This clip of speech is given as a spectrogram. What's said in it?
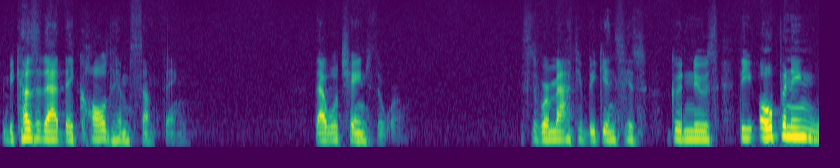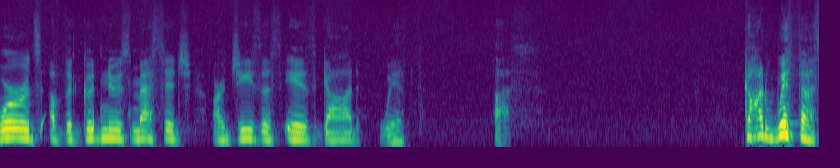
And because of that, they called him something that will change the world. This is where Matthew begins his good news. The opening words of the good news message are Jesus is God with us. God with us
